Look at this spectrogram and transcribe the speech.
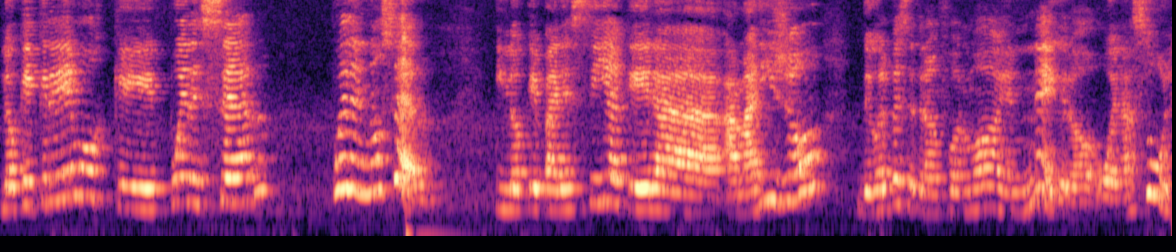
Lo que creemos que puede ser, puede no ser. Y lo que parecía que era amarillo, de golpe se transformó en negro o en azul.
